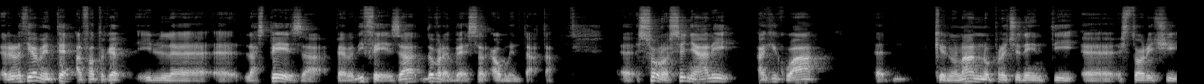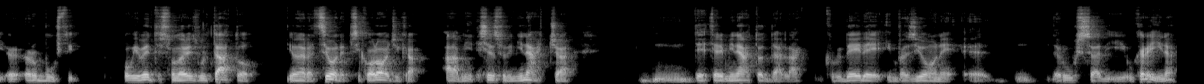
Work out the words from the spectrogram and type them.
relativamente al fatto che il, eh, la spesa per la difesa dovrebbe essere aumentata. Eh, sono segnali anche qua che non hanno precedenti storici robusti. Ovviamente sono il risultato di una reazione psicologica, nel senso di minaccia, mh, determinato dalla crudele invasione russa di Ucraina,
